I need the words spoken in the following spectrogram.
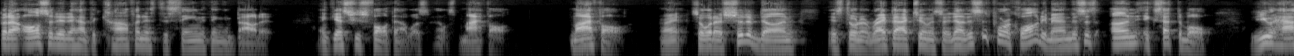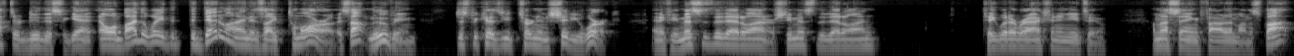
but i also didn't have the confidence to say anything about it. And guess whose fault that was? That was my fault. My fault right? So what i should have done is thrown it right back to him and said no this is poor quality man. This is unacceptable. You have to do this again. Oh and by the way the, the deadline is like tomorrow. It's not moving just because you turn in shitty work. And if he misses the deadline or she misses the deadline take whatever action you need to. I'm not saying fire them on the spot,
